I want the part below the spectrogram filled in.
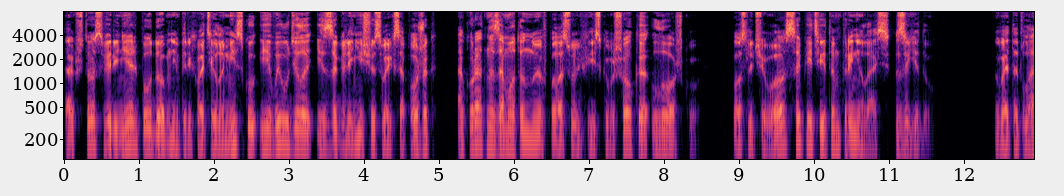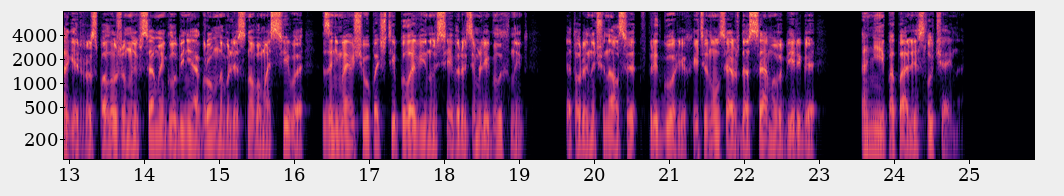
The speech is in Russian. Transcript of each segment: Так что Свиринель поудобнее перехватила миску и выудила из-за голенища своих сапожек аккуратно замотанную в полосу эльфийского шелка ложку, после чего с аппетитом принялась за еду. В этот лагерь, расположенный в самой глубине огромного лесного массива, занимающего почти половину севера земли Глыхнык, который начинался в предгорьях и тянулся аж до самого берега, они и попали случайно.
